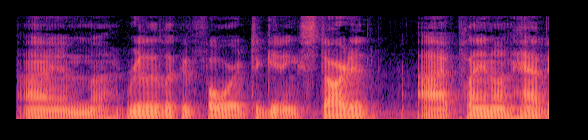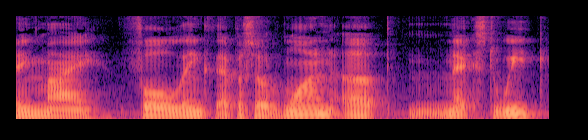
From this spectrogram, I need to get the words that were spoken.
I am uh, really looking forward to getting started. I plan on having my full length episode one up next week,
